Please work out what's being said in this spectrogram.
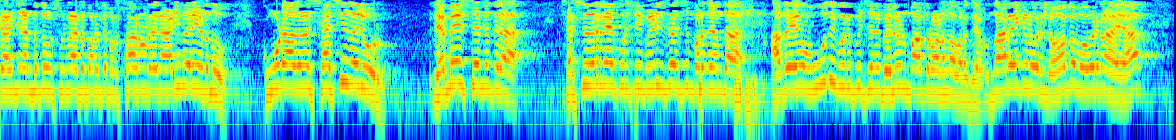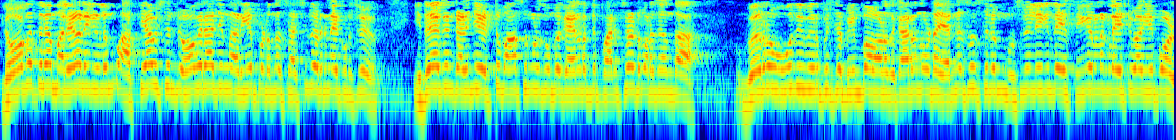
കഴിഞ്ഞ രണ്ട് ദിവസങ്ങളായിട്ട് പറഞ്ഞ പ്രസ്താവനയോട് അതിന് അടിവരയിടുന്നു. കൂടാതെ ശശി തരൂർ രമേശ് ചെന്നിത്തല ശശിധരനെ കുറിച്ച് വി ഡി സതീശൻ പറഞ്ഞത് എന്താ? അദ്ദേഹം ഊതി പിറപ്പിച്ചൊരു ബലൂൺ മാത്രമാണെന്ന് പറഞ്ഞത്. ഒന്ന് ആലോചിക്കണം ഒരു ലോകപൗരനായ ലോകത്തിലെ മലയാളികളും അത്യാവശ്യം രോഗരാജ്യങ്ങൾ അറിയപ്പെടുന്ന ശശിധരനെ കുറിച്ച് ഇദ്ദേഹം കഴിഞ്ഞ എട്ട് മാസങ്ങൾക്ക് മുമ്പ് കേരളത്തിൽ പരസ്യമായിട്ട് പറഞ്ഞത് എന്താ? വെറും ഊതി വീർപ്പിച്ച ബിംബമാണത്. കാരണം ഇവിടെ എൻ എസ് എസിലും മുസ്ലിം ലീഗിന്റെ സ്വീകരണങ്ങൾ ഏറ്റുവാങ്ങിയപ്പോൾ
